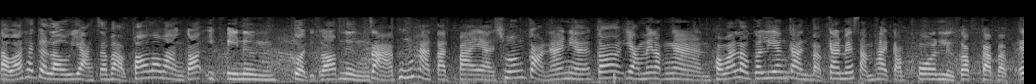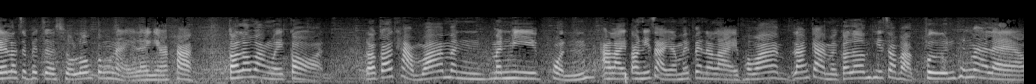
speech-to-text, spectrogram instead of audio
แต่ว่าถ้าเกิดเราอยากจะแบบเฝ้าระวังก็อีกปีหนึ่งตรวจอีกรอบหนึ่งจ๋าเพิ่งผ่าตัดไปอะช่วงก่อนหน้าเนี้ยก็ยังไม่รับงาน เพราะว่าเราก็เลี่ยงกันแบบการไปสัมผัสกับคนหรือกับกับแบบเออเราจะไปเจอเชื้อโรคตรงไหนอะไรเงี้ยค่ะ ก็ระวังไว้ก่อนแล้วก็ถามว่ามันมันมีผลอะไรตอนนี้จ๋ายังไม่เป็นอะไร เพราะว่าร่างกายมันก็เริ่มที่จะแบบฟื้นขึ้นมาแล้ว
